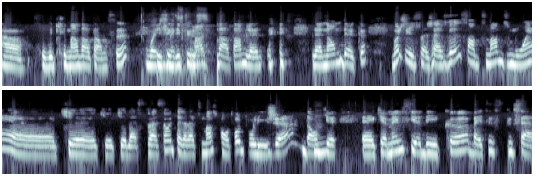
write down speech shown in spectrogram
Ah, c'est déprimant d'entendre ça. Oui, c'est déprimant d'entendre le, le nombre de cas. Moi, j'ai- j'avais le sentiment, du moins, euh, que, que, que la situation était relativement sous contrôle pour les jeunes. Donc, Mm. euh, que même s'il y a des cas, ben, tu sais, c'est plus que ça.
